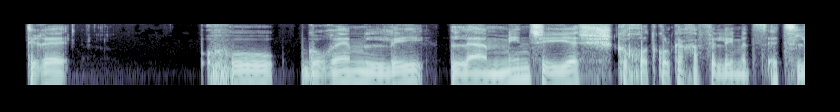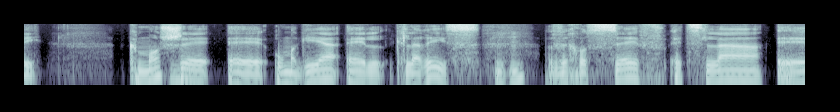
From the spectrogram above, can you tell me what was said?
תראה, הוא גורם לי להאמין שיש כוחות כל כך אפלים אצ, אצלי. כמו שהוא מגיע אל קלריס וחושף אצלה אה,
